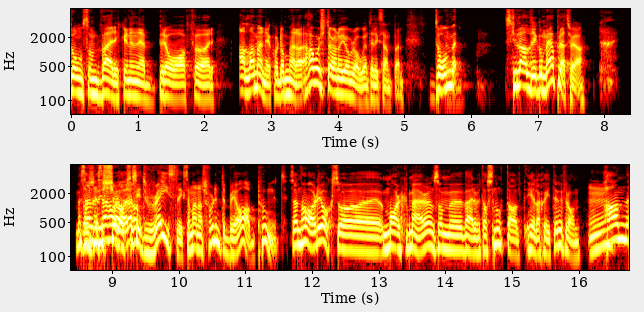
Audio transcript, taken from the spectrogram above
de som verkligen är bra för alla människor, de här, Howard Stern och Joe Rogan till exempel, de skulle aldrig gå med på det tror jag. Men De skulle har du köra också, sitt race liksom, annars får det inte bli av, punkt. sen har du också eh, Mark Maron som eh, värvet har snott allt, hela skiten ifrån. Mm. Han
